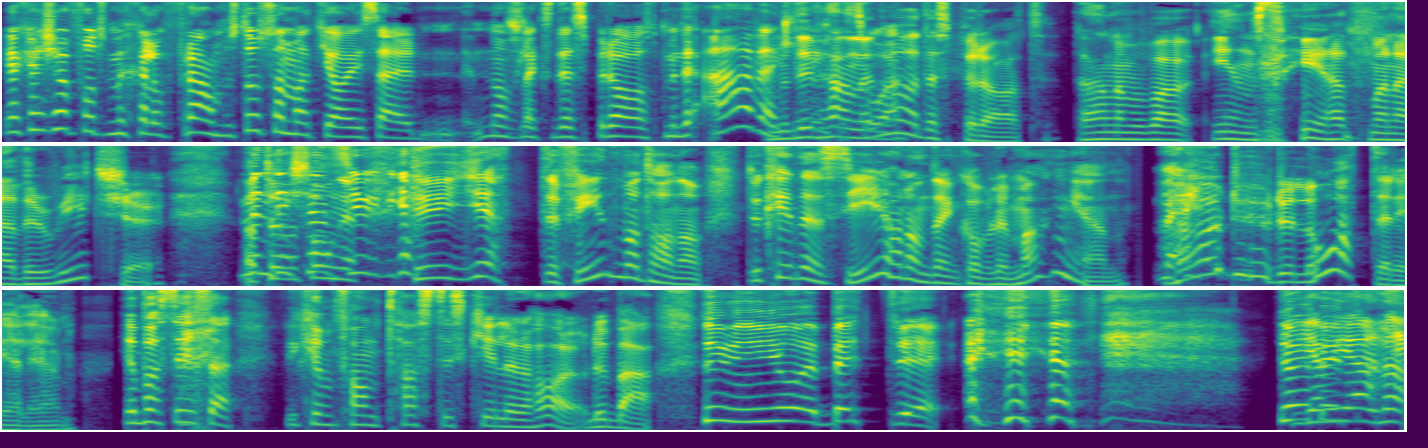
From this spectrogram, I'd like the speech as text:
jag kanske har fått mig själv att framstå som att jag är så här, någon slags desperat, men det är Men verkligen det handlar inte inte om att så. vara desperat. Det handlar om att bara inse att man är the reacher. Men det känns fångat- ju- det är ju jättefint mot honom. Du kan inte ens ge honom den komplimangen. Hör du hur du låter, Elin? Jag bara säger så här, vilken fantastisk kille du har. Och du bara, nej men jag är bättre. Jag är Ja, bättre jag än han.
